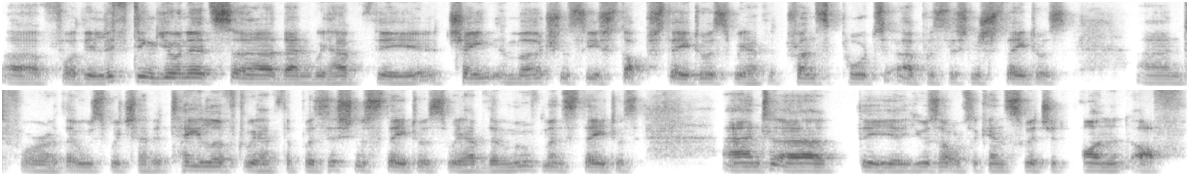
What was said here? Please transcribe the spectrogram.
uh, for the lifting units, uh, then we have the chain emergency stop status, we have the transport uh, position status, and for those which have a tail lift, we have the position status, we have the movement status, and uh, the user also can switch it on and off.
